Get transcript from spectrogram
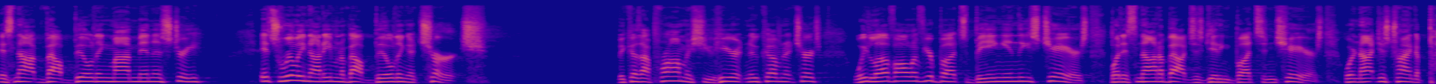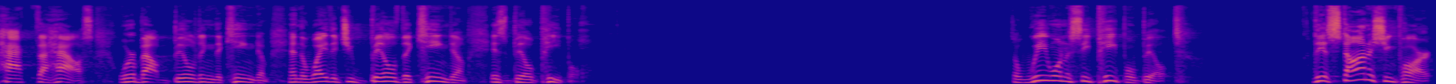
It's not about building my ministry. It's really not even about building a church. Because I promise you, here at New Covenant Church, we love all of your butts being in these chairs, but it's not about just getting butts in chairs. We're not just trying to pack the house, we're about building the kingdom. And the way that you build the kingdom is build people. So we want to see people built. The astonishing part,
